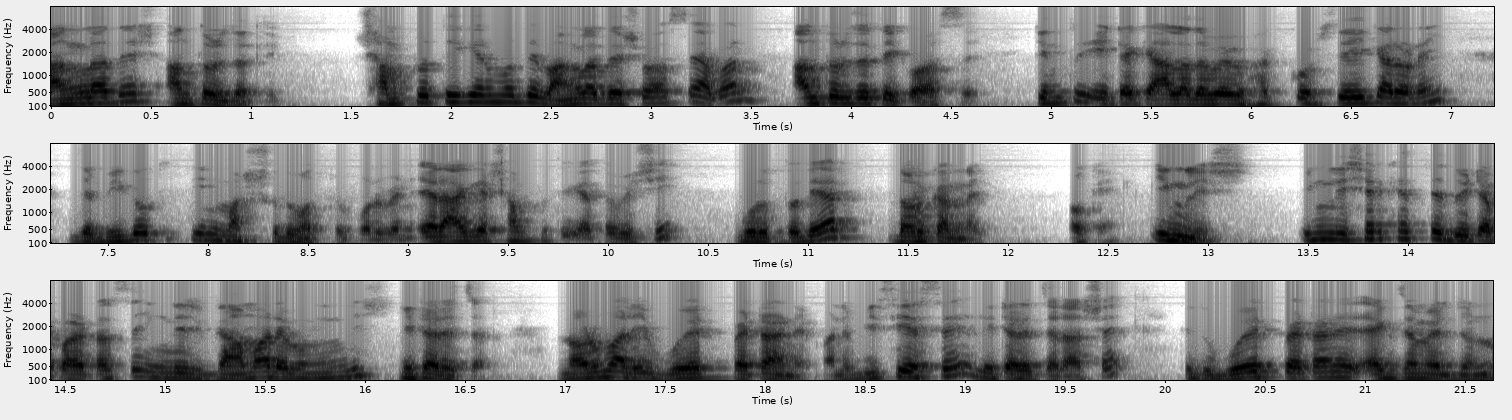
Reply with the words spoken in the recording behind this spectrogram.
বাংলাদেশ, আন্তর্জাতিক। সাম্প্রতিকের মধ্যে বাংলাদেশও আছে, আবার আন্তর্জাতিকও আছে। কিন্তু এটাকে আলাদাভাবে ভাগ করছি এই কারণেই যে বিগত তিন মাস শুধুমাত্র পড়বেন। এর আগে সাম্প্রতিক এত বেশি গুরুত্ব দেওয়ার দরকার নাই। ওকে ইংলিশ ইংলিশের ক্ষেত্রে দুইটা পার্ট আছে ইংলিশ গ্রামার এবং ইংলিশ লিটারেচার নর্মালি বুয়েট প্যাটার্নে মানে বিসিএসএ লিটারেচার আসে কিন্তু বুয়েট প্যাটার্নের এক্সামের জন্য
